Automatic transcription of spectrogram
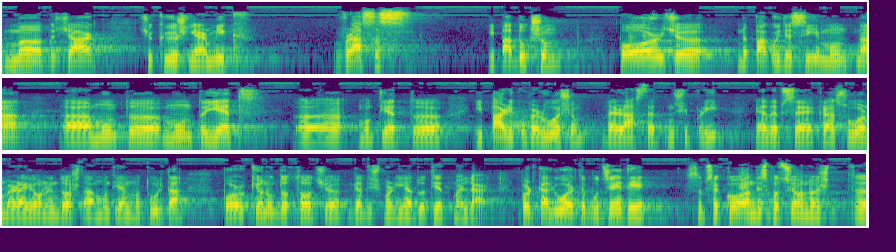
më të qartë që ky është një armik vrasës I padukshëm, por që në pakujdesi mund të na mund të mund të jetë mund të jetë i parikuperueshëm dhe rastet në Shqipëri, edhe pse krahasuar me rajonin ndoshta mund të jenë më të ulëta, por kjo nuk do të thotë që gatishmëria duhet të jetë më e lartë. Për të kaluar te buxheti, sepse koha në dispozicion është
